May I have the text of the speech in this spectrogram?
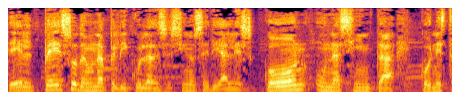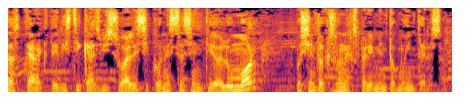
del peso de una película de asesinos seriales con una cinta con estas características visuales y con este sentido del humor, pues siento que es un experimento muy interesante.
